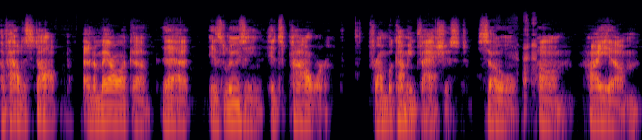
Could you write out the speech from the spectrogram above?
of how to stop an America that is losing its power from becoming fascist. So um, I um,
